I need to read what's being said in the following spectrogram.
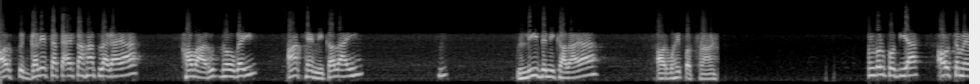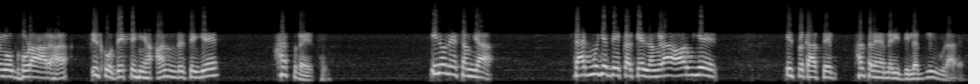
और उसके गले तक ऐसा हाथ लगाया, हवा रुद्ध हो गई, आँखें निकल आई लीद निकल आया, और वहीं पर प्राण। मंगल को दिया और समय वो घोड़ा आ रहा। इसको देखते ही आनंद से ये हंस रहे थे। इन्होंने समझा, शायद मुझे देख करके लंगड़ा और ये इस प्रकार से हंस रहे हैं, मेरी दिलगी उड़ा रहे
